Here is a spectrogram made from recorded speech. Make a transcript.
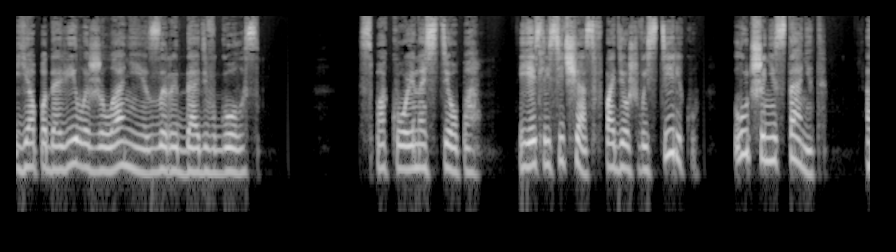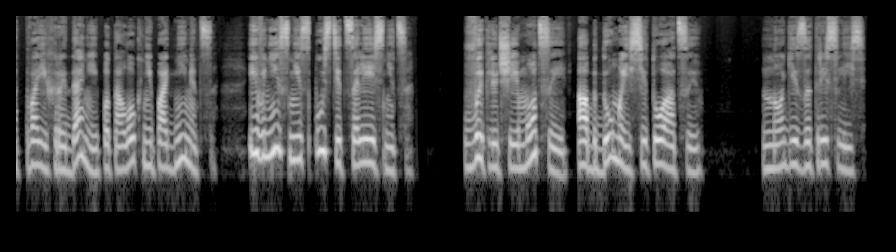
я подавила желание зарыдать в голос. Спокойно, Степа. Если сейчас впадешь в истерику, лучше не станет. От твоих рыданий потолок не поднимется и вниз не спустится лестница. Выключи эмоции, обдумай ситуацию. Ноги затряслись.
